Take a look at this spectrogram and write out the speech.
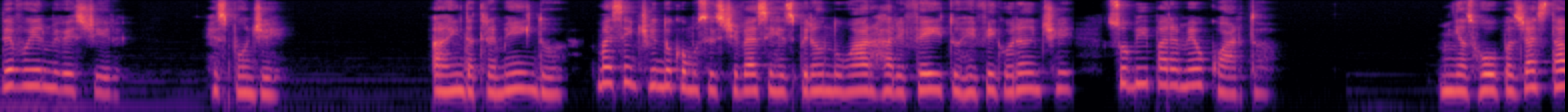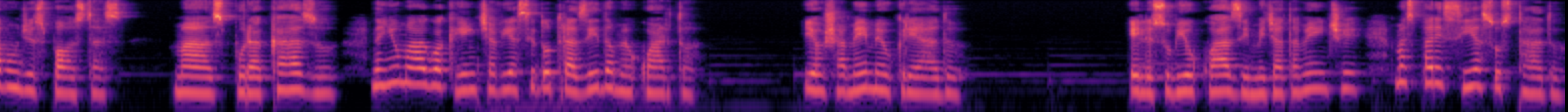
devo ir me vestir, respondi. Ainda tremendo, mas sentindo como se estivesse respirando um ar rarefeito e revigorante, subi para meu quarto. Minhas roupas já estavam dispostas, mas, por acaso, nenhuma água quente havia sido trazida ao meu quarto. E eu chamei meu criado. Ele subiu quase imediatamente, mas parecia assustado.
